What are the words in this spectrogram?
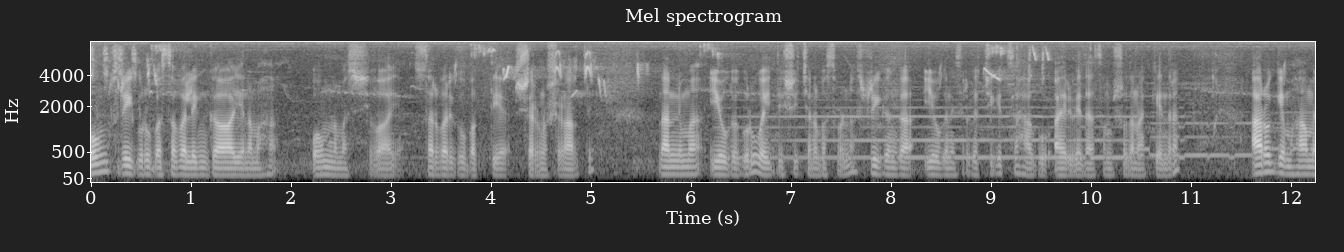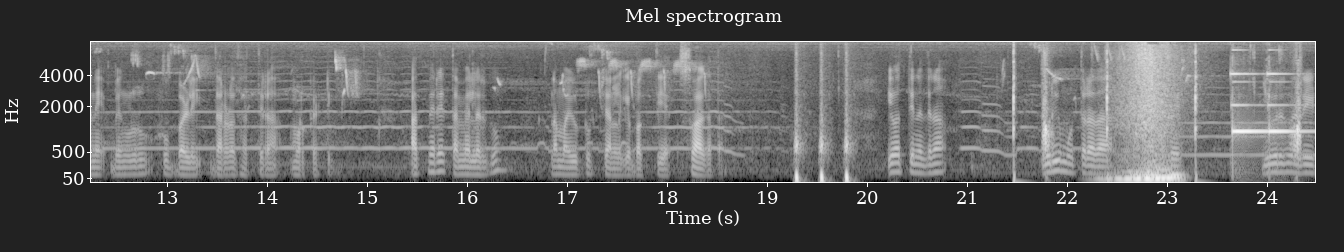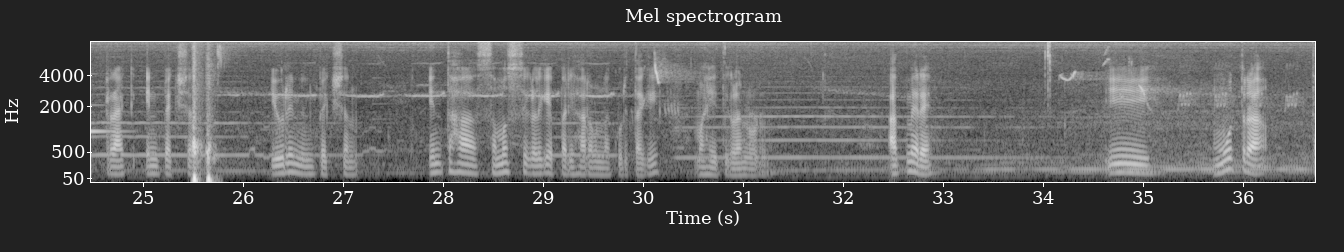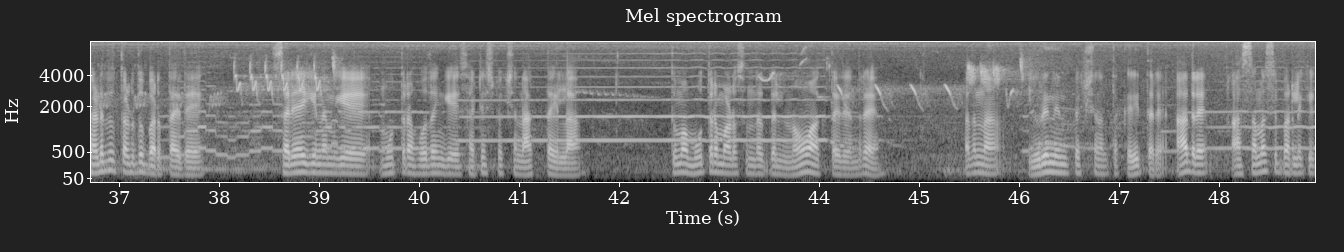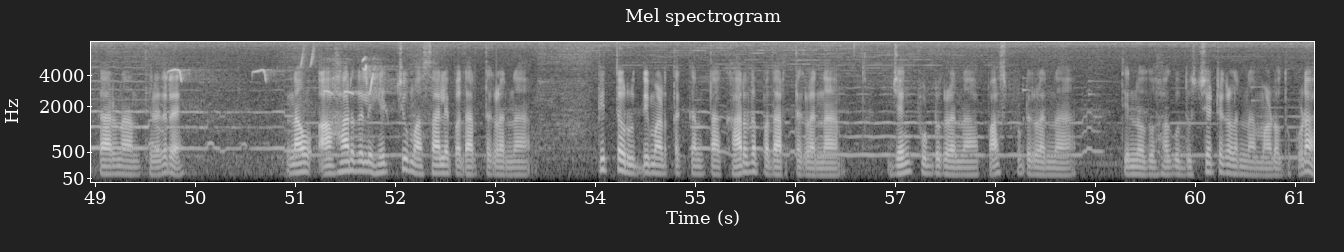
ಓಂ ಶ್ರೀ ಗುರು ಬಸವಲಿಂಗಾಯ ನಮಃ. ಓಂ ನಮಃ ಶಿವಾಯ. ಸರ್ವರಿಗೂ ಭಕ್ತಿಯ ಶರಣು ಶರಣಾರ್ಥಿ. ನಾನು ನಿಮ್ಮ ಯೋಗ ಗುರು ವೈದ್ಯ ಶ್ರೀ ಚನ್ನಬಸವಣ್ಣ, ಶ್ರೀಗಂಗಾ ಯೋಗ ನಿಸರ್ಗ ಚಿಕಿತ್ಸಾ ಹಾಗೂ ಆಯುರ್ವೇದ ಸಂಶೋಧನಾ ಕೇಂದ್ರ, ಆರೋಗ್ಯ ಮಹಾಮನೆ, ಬೆಂಗಳೂರು, ಹುಬ್ಬಳ್ಳಿ, ಧಾರವಾಡದ ಹತ್ತಿರ ಮುರ್ಕಟ್ಟಿ. ಆತ್ಮೇಲೆ ತಮ್ಮೆಲ್ಲರಿಗೂ ನಮ್ಮ ಯೂಟ್ಯೂಬ್ ಚಾನಲ್ಗೆ ಭಕ್ತಿಯ ಸ್ವಾಗತ. ಇವತ್ತಿನ ದಿನ ಉರಿ ಮೂತ್ರದ ಸಮಸ್ಯೆ urinary tract infection, urine infection ಇಂತಹ ಸಮಸ್ಯೆಗಳಿಗೆ ಪರಿಹಾರವನ್ನು ಕುರಿತಾಗಿ ಮಾಹಿತಿಗಳನ್ನು ನೋಡೋಣ. ಆದಮೇಲೆ ಈ ಮೂತ್ರ ತಡೆದು ತಡೆದು ಬರ್ತಾ ಇದೆ. ಸರಿಯಾಗಿ ನಮಗೆ ಮೂತ್ರ ಹೋದಂಗೆ ಸ್ಯಾಟಿಸ್ಫ್ಯಾಕ್ಷನ್ ಆಗ್ತಾ ಇಲ್ಲ. ತುಂಬ ಮೂತ್ರ ಮಾಡೋ ಸಂದರ್ಭದಲ್ಲಿ ನೋವು ಇದೆ ಅಂದರೆ ಅದನ್ನು ಯೂರಿನ್ ಇನ್ಫೆಕ್ಷನ್ ಅಂತ ಕರೀತಾರೆ. ಆದರೆ ಆ ಸಮಸ್ಯೆ ಬರಲಿಕ್ಕೆ ಕಾರಣ ಅಂತ ಹೇಳಿದ್ರೆ ನಾವು ಆಹಾರದಲ್ಲಿ ಹೆಚ್ಚು ಮಸಾಲೆ ಪದಾರ್ಥಗಳನ್ನು, ಪಿತ್ತ ವೃದ್ಧಿ ಮಾಡ್ತಕ್ಕಂಥ ಖಾರದ ಪದಾರ್ಥಗಳನ್ನು ಜಂಕ್ ಫುಡ್ಗಳನ್ನು, ಫಾಸ್ಟ್ ಫುಡ್ಗಳನ್ನು ತಿನ್ನೋದು ಹಾಗೂ ದುಶ್ಚಟಗಳನ್ನು ಮಾಡೋದು ಕೂಡ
